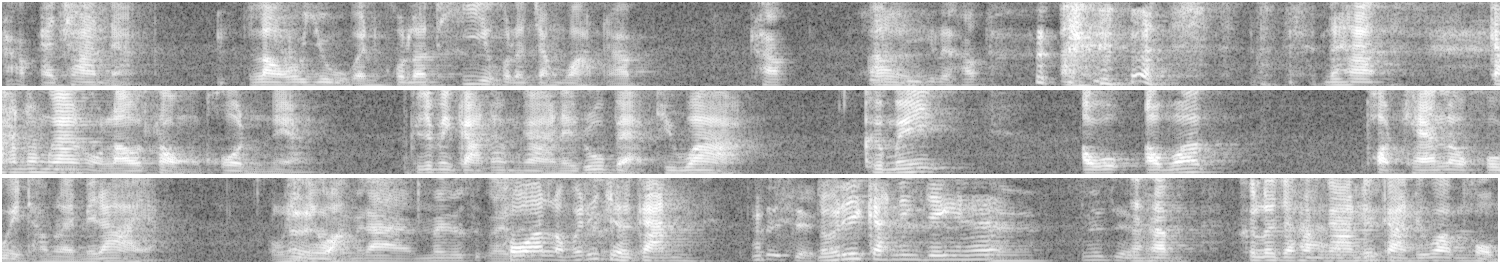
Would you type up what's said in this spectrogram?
ครับ passion เนี่ย เราอยู่กันคนละที่คนละจังหวัดครับ ครับโคตร peak เลยครับ นะฮะการทำงานของเราสองคนเนี่ย ก็จะเป็นการทำงานในรูปแบบที่ว่า คือไม่เอาเอาว่าพอดแคสต์เราโควิดทำอะไรไม่ได้อะตรงนี้ดีกว่าไม่ได้ไม่รู้สึกอไเพราะว่าเราไม่ได้เจอกันไม่ได้เจอเราไม่ได้กันจริงๆฮะเออไม่ได้เจอนะครับ คือเราจะทำงานด้วยกันที่ว่าผม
